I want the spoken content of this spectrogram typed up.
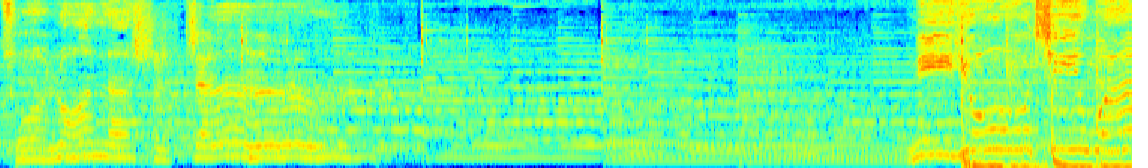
错乱了时针你用情万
